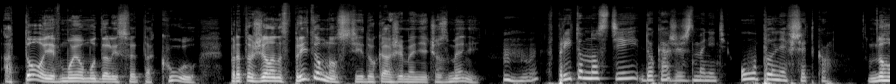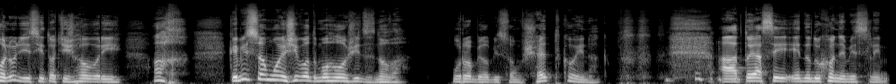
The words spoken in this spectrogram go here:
A to je v mojom modeli sveta cool, pretože len v prítomnosti dokážeme niečo zmeniť. Uh-huh. V prítomnosti dokážeš zmeniť úplne všetko. Mnoho ľudí si totiž hovorí, ach, keby som môj život mohol žiť znova, urobil by som všetko inak. A to ja si jednoducho nemyslím.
